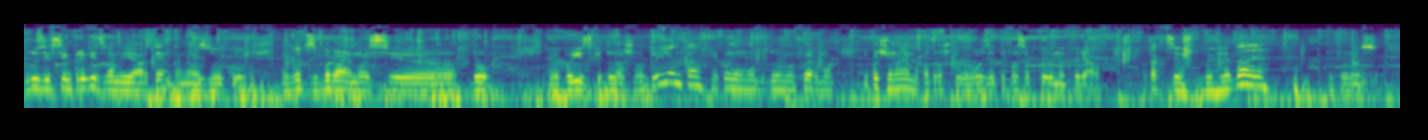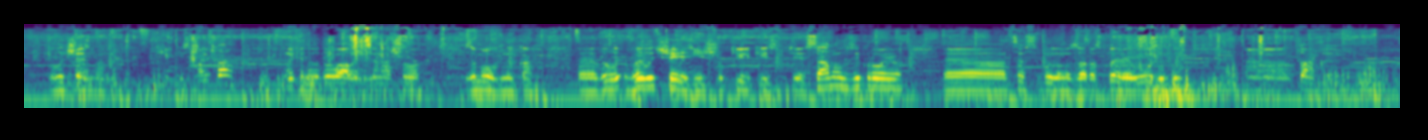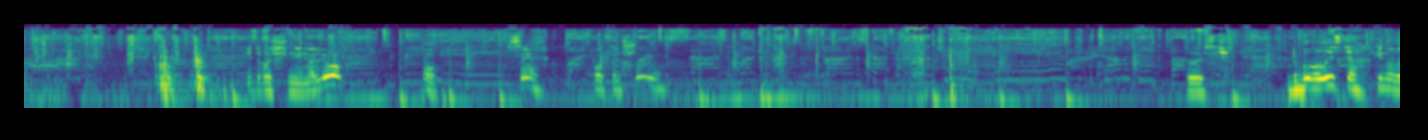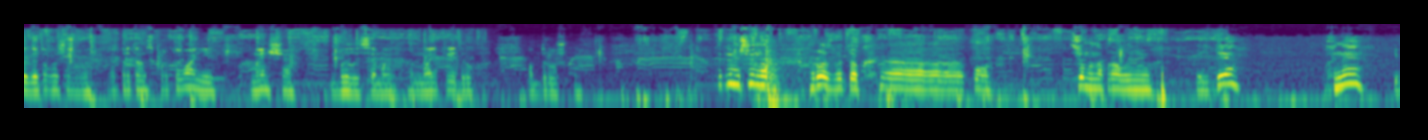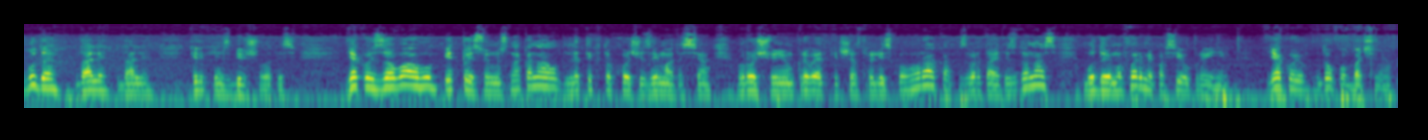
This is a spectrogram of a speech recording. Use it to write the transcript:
Друзі, всім привіт! З вами я Артем, канал Зоокул. От збираємось е, до е, поїздки до нашого клієнта, якому ми будуємо ферму, і починаємо потрошку вивозити посадковий матеріал. Отак це виглядає. Тут у нас величезна кількість малька. Ми підготували для нашого замовника е, величезнішу кількість самок з ікрою. Це все будемо зараз перевозити. Так, підрощений мальок. Ну, все по феншую. Тобто дубове листя кинули для того, щоб при транспортуванні менше билися ми мальки друг об дружку. Таким чином розвиток е, по цьому направленню йде, пхне і буде далі, далі тільки збільшуватись. Дякую за увагу. Підписуємось на канал. Для тих, хто хоче займатися вирощуванням креветки чи австралійського рака, звертайтесь до нас. Будуємо фермі по всій Україні. Дякую, до побачення.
